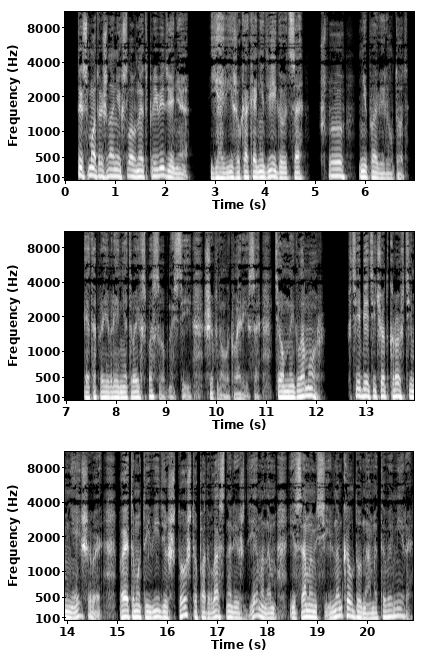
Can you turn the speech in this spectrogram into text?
— Ты смотришь на них, словно это привидение. — Я вижу, как они двигаются. — Что? — не поверил тот. — Это проявление твоих способностей, — шепнула Клариса. — Темный гламор. В тебе течет кровь темнейшего, поэтому ты видишь то, что подвластно лишь демонам и самым сильным колдунам этого мира.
